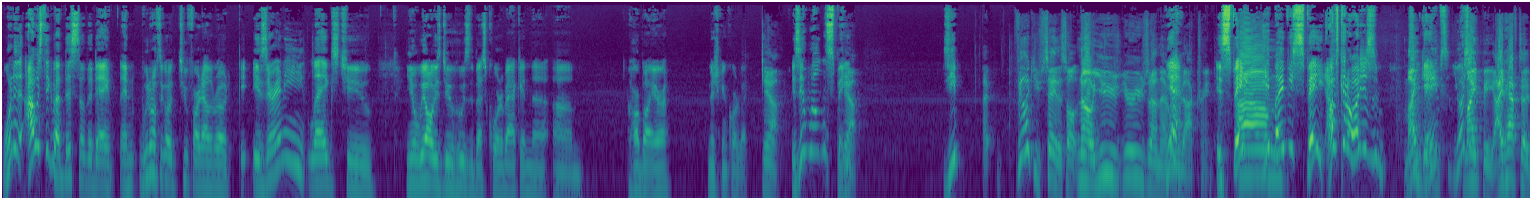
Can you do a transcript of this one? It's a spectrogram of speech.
one of the, I was thinking about this the other day, and we don't have to go too far down the road. Is there any legs to, you know, we always do who's the best quarterback in the um, Harbaugh era, Michigan quarterback. Yeah, Is it Wilton Speight? yeah. Is he I feel like you say this all. No, you you're usually on that Yeah. Rudock train. is Speight? it Um, might be Speight. I was kind of watching some. Might be. games? You Might be. I'd have to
